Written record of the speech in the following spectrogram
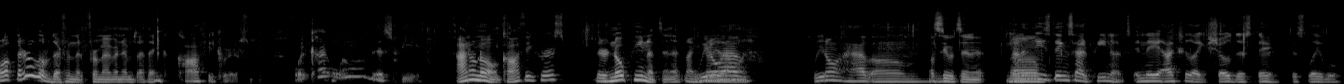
Well, they're a little different than from M and M's. I think. Coffee crisp. What kind? What will this be? I don't know. Coffee crisp. There's no peanuts in it. Can we don't have. We don't have. Um. Let's see what's in it. None Um, of these things had peanuts, and they actually like showed this thing, this label.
